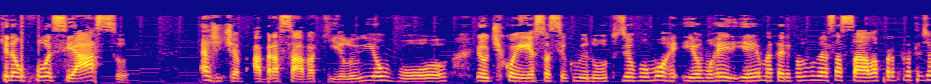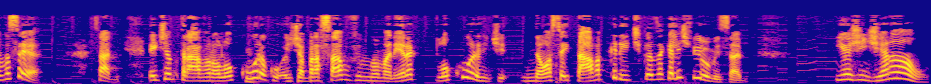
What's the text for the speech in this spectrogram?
que não fosse aço, a gente abraçava aquilo e eu vou. Eu te conheço há cinco minutos e eu vou morrer. E eu morreria e mataria todo mundo nessa sala pra proteger você. Sabe? A gente entrava na loucura, a gente abraçava o filme de uma maneira loucura, a gente não aceitava críticas àqueles filmes, sabe? E hoje em dia não.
